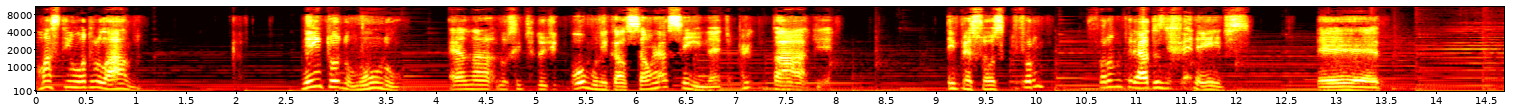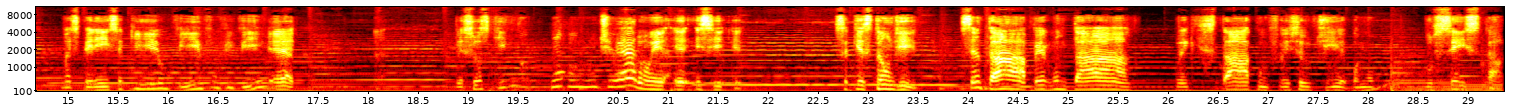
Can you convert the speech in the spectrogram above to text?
Mas tem outro lado. Nem todo mundo é na, no sentido de comunicação é assim, né? De perguntar. De... Tem pessoas que foram, foram criadas diferentes. É, uma experiência que eu vivo, vivi, é pessoas que não, não tiveram esse, essa questão de sentar, perguntar como é que está, como foi seu dia, como você está.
